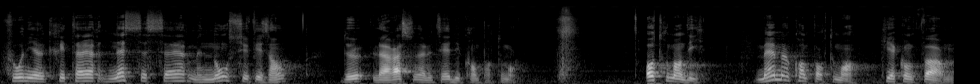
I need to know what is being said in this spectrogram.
fournit un critère nécessaire mais non suffisant de la rationalité du comportement. Autrement dit, même un comportement qui est conforme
